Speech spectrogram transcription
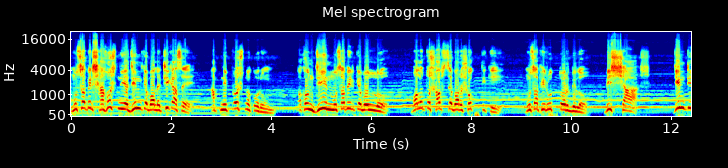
মুসাফির সাহস নিয়ে জিনকে বলে, ঠিক আছে। আপনি প্রশ্ন করুন। তখন জিন মুসাফিরকে বলল বলো তো সবচেয়ে বড় শক্তি কি? মুসাফির উত্তর দিল, বিশ্বাস। জিনটি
